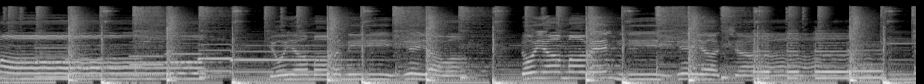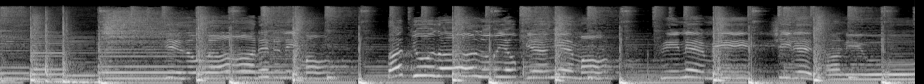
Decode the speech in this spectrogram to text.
မှာပြောရမှမနေခဲ့ရပါတော်ရမှပဲနေခဲ့ရချာ နဲ့မိရှိတဲ့ဌာနီကို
